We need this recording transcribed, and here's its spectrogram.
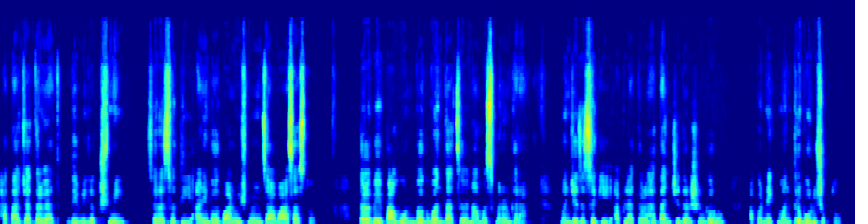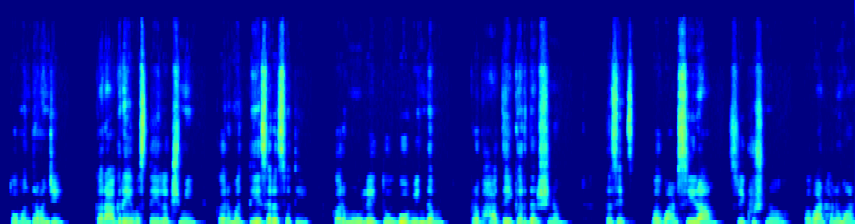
हाताच्या तळव्यात देवी लक्ष्मी सरस्वती आणि भगवान विष्णूंचा वास असतो. तळवे पाहून भगवंताचं नामस्मरण करा. म्हणजे जसं की आपल्या तळ हातांचे दर्शन करून आपण एक मंत्र बोलू शकतो. तो मंत्र म्हणजे कराग्रे वस्ते लक्ष्मी कर मध्ये सरस्वती करमूले तू गोविंदम प्रभाते कर दर्शनम. तसेच भगवान श्रीराम श्रीकृष्ण भगवान हनुमान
